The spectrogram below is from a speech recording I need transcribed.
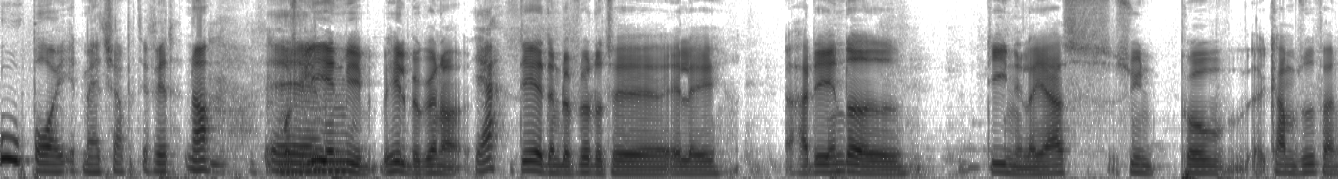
uh boy, et matchup, det er fedt. Nå, Mm. Måske lige inden vi helt begynder. Ja, Det, at den blev flyttet til LA, har det ændret din eller jeres syn på øh, kampens udfald?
